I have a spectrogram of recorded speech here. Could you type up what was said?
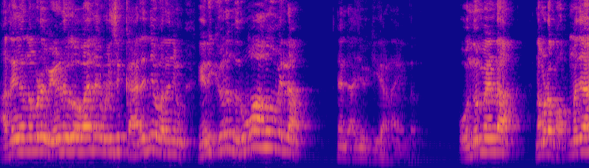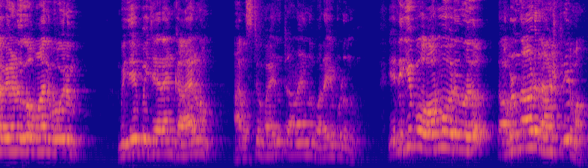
അദ്ദേഹം നമ്മുടെ വേണുഗോപാലിനെ വിളിച്ച് കരഞ്ഞു പറഞ്ഞു എനിക്കൊരു നിർവാഹവുമില്ല. ഞാൻ രാജിവെക്കുകയാണ് എന്ന്. ഒന്നും വേണ്ട. നമ്മുടെ പത്മജ വേണുഗോപാൽ പോലും ബി ജെ പി ചേരാൻ കാരണം അറസ്റ്റ് ഭയന്നിട്ടാണ് എന്ന് പറയപ്പെടുന്നു. എനിക്കിപ്പോൾ ഓർമ്മ വരുന്നത് തമിഴ്നാട് രാഷ്ട്രീയമാണ്.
